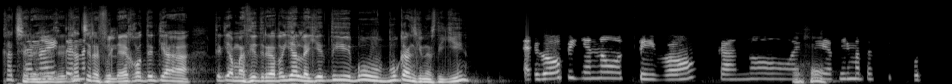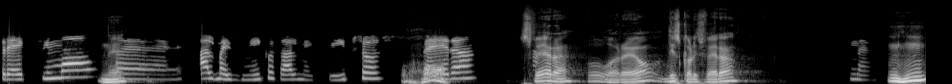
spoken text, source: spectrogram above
Κάτσε ρε, Εννοείται, κάτσε ρε φίλε. Έχω τέτοια, τέτοια μαθήτρια εδώ. Για λέγε, τι, πού, πού κάνεις γυμναστική; Εγώ πηγαίνω στίβο, κάνω έτσι Οχο. αθλήματα που τρέξιμο, Ναι. ε, άλμα εις μήκος, άλμα εις ύψος, Οχο. σφαίρα. Σφαίρα. Ω. Ωραίο. Δύσκολη σφαίρα. Ναι. Μμμ.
